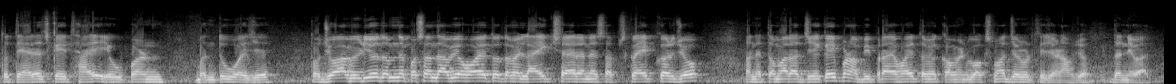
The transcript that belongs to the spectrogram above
તો ત્યારે જ કંઈ થાય એવું પણ બનતું હોય છે. તો જો આ વીડિયો તમને પસંદ આવ્યો હોય તો તમે લાઇક શેર અને સબસ્ક્રાઈબ કરજો. અને તમારા જે કંઈ પણ અભિપ્રાય હોય તમે કમેન્ટ બોક્સમાં જરૂરથી જણાવજો. ધન્યવાદ.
